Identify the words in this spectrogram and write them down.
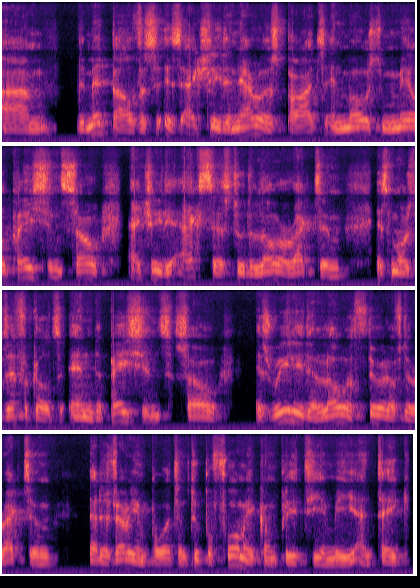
um, the mid pelvis is actually the narrowest part in most male patients. So actually the access to the lower rectum is most difficult in the patients. So it's really the lower third of the rectum that is very important to perform a complete TME and take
